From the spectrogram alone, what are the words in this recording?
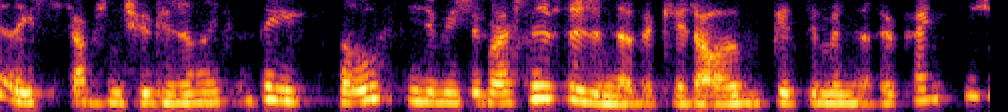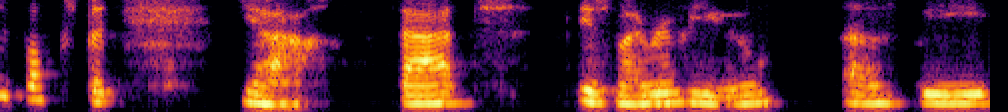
at least option two because I'm like they both need a music box. And if there's another kid, I'll get them another kind of music box. But yeah, that is my review of the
